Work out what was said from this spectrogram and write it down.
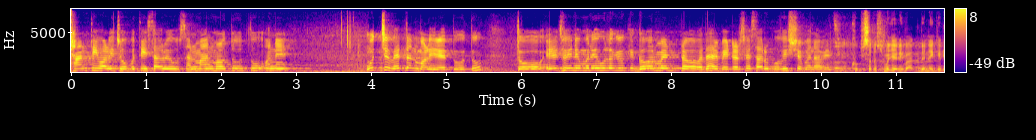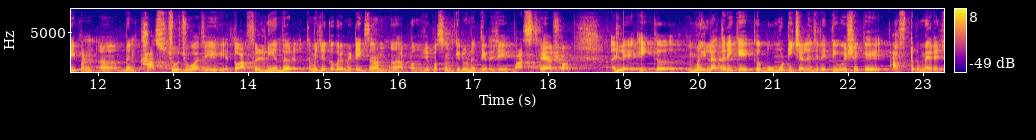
શાંતિવાળી જોબ હતી, સારું એવું સન્માન મળતું હતું અને ઉચ્ચ વેતન મળી રહેતું હતું. તો એ જોઈને મને એવું લાગ્યું કે ગવર્મેન્ટ વધારે બેટર છે, સારું ભવિષ્ય બનાવે છે. ખૂબ સરસ મજાની વાત બેને કરી. પણ બેન, ખાસ જો જોવા જઈએ તો આ ફિલ્ડની અંદર તમે જે ગવર્મેન્ટ એક્ઝામ આપવાનું જે પસંદ કર્યું ને અત્યારે જે પાસ થયા છો એટલે એક મહિલા તરીકે એક બહુ મોટી ચેલેન્જ રહેતી હોય છે કે આફ્ટર મેરેજ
